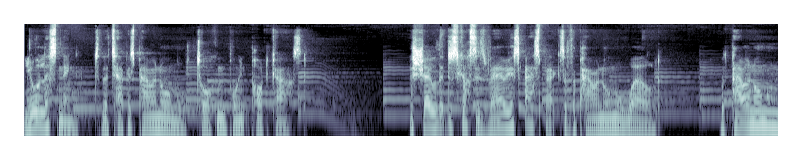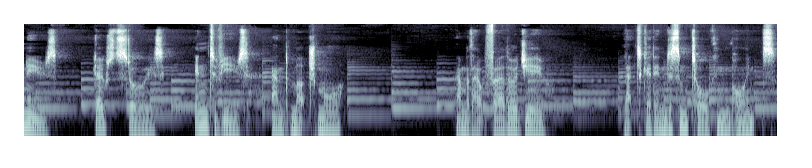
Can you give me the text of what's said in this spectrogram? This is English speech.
You're listening to the Tepes Paranormal Talking Point podcast, a show that discusses various aspects of the paranormal world, with paranormal news, ghost stories, interviews, and much more. And without further ado, let's get into some talking points.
